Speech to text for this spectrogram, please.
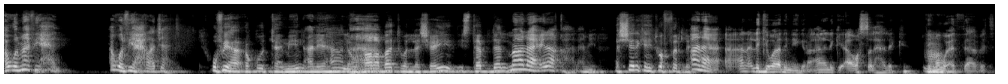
أول ما في حل. أول فيها احراجات وفيها عقود تأمين عليها لو نعم. هربت ولا شيء يستبدل. ما لها علاقة العميل الشركة هي توفر لك. أنا أنا لك ولد يقرا أنا لك أوصلها لك في آه. موعد ثابت.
